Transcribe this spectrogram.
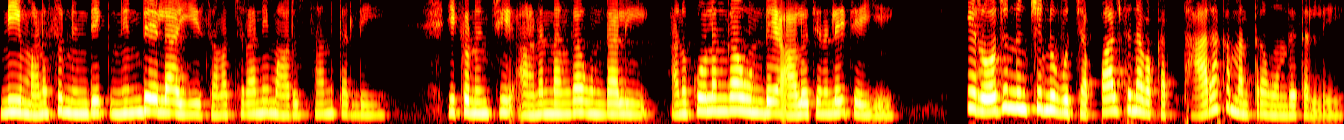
నీ మనసు నిండే నిండేలా ఈ సంవత్సరాన్ని మారుస్తాను తల్లి. ఇక నుంచి ఆనందంగా ఉండాలి అనుకూలంగా ఉండే ఆలోచనలే చెయ్యి. ఈ రోజు నుంచి నువ్వు చెప్పాల్సిన ఒక తారక మంత్రం ఉంది తల్లి.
